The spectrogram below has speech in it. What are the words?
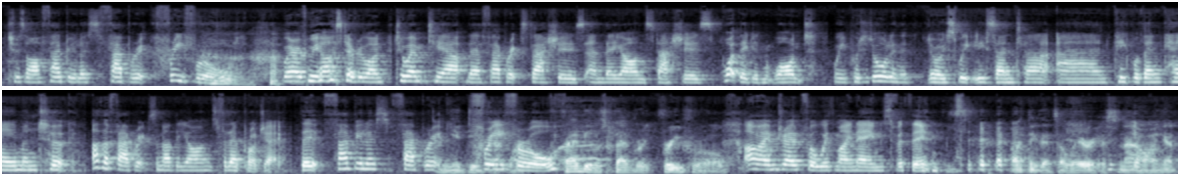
which was our fabulous fabric free for all, where we asked everyone to empty out their fabric stashes and their yarn stashes, what they didn't want. We put it all in the Joyce Wheatley Centre, and people then came and took other fabrics and other yarns for their project. The fabulous fabric And you did free for all. Fabulous fabric, free for all. Oh, I'm dreadful with my names for things. I think that's hilarious. No, I, don't,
